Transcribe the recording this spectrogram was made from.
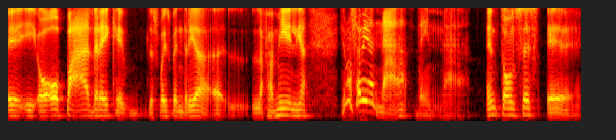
eh, o, padre, que después vendría uh, la familia. Yo no sabía nada de nada. Entonces, eh,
